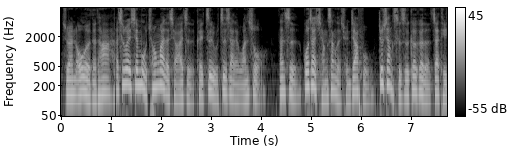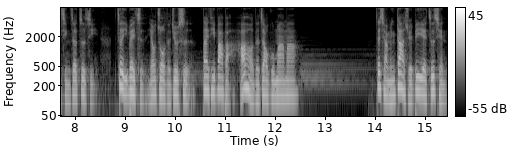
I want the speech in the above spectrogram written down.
虽然偶尔的他还是会羡慕窗外的小孩子可以自由自在的玩耍，但是挂在墙上的全家福就像时时刻刻的在提醒着自己，这一辈子要做的就是代替爸爸好好的照顾妈妈。在小明大学毕业之前，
